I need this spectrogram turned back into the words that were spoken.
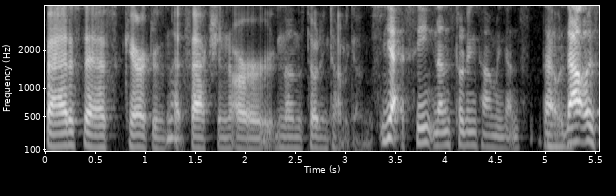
baddest ass characters in that faction are nuns toting Tommy guns. Yeah, see, nuns toting Tommy guns. That Mm-hmm. that was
